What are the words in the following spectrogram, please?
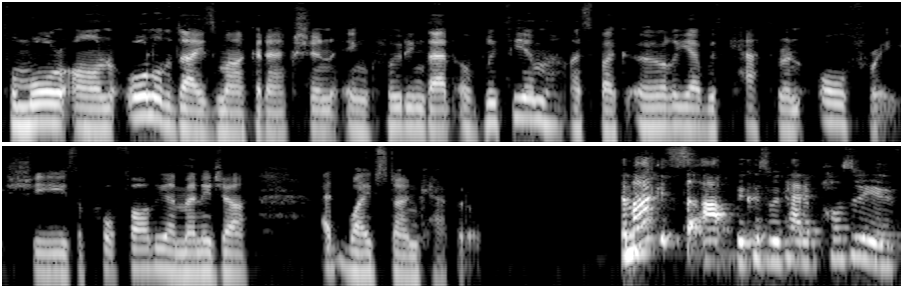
For more on all of the day's market action, including that of lithium, I spoke earlier with Catherine Allfrey. She's a portfolio manager at Wavestone Capital. The market's are up because we've had a positive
